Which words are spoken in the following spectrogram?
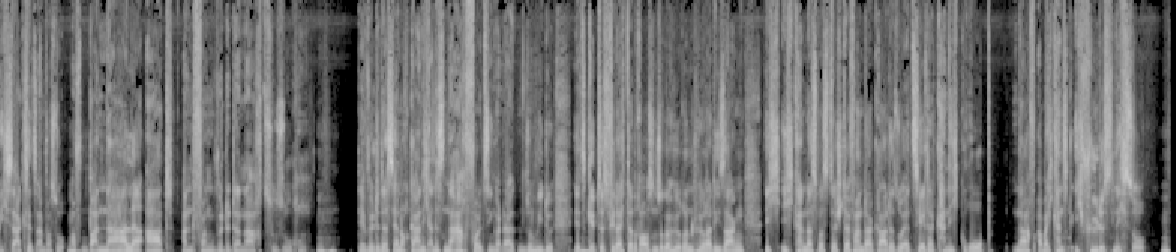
ich sage es jetzt einfach so, mhm. auf banale Art anfangen würde, danach zu suchen. Mhm. Der würde das ja noch gar nicht alles nachvollziehen können. Also, so mhm. wie du, jetzt mhm. gibt es vielleicht da draußen sogar Hörerinnen und Hörer, die sagen, ich, ich kann das, was der Stefan da gerade so erzählt hat, kann ich grob nach, aber ich kann's, ich fühle es nicht so. Mhm.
